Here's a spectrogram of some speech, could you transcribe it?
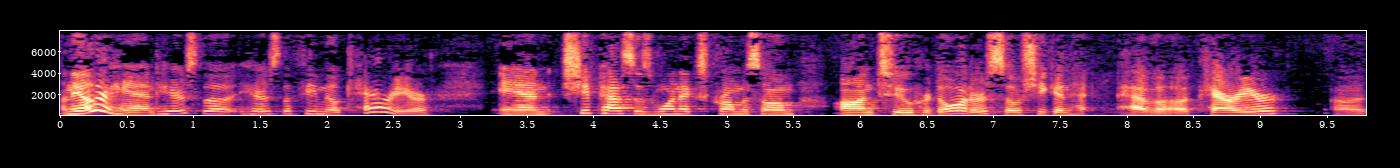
On the other hand, here's the, here's the female carrier, and she passes one X chromosome on to her daughter, so she can ha- have a carrier, a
